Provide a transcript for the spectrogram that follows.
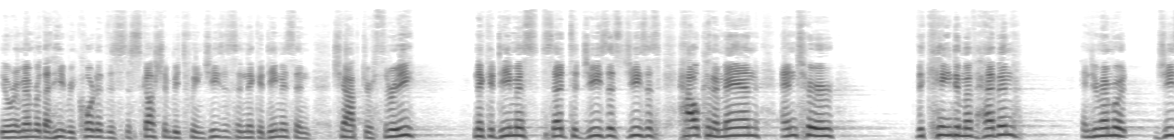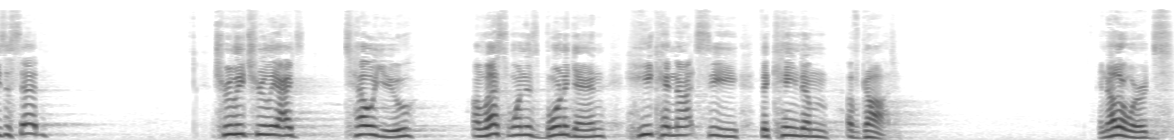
You'll remember that he recorded this discussion between Jesus and Nicodemus in chapter 3. Nicodemus said to Jesus, Jesus, how can a man enter the kingdom of heaven? And do you remember what Jesus said? Truly, truly, I tell you, unless one is born again, he cannot see the kingdom of God. In other words,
